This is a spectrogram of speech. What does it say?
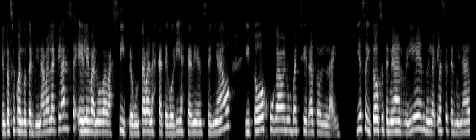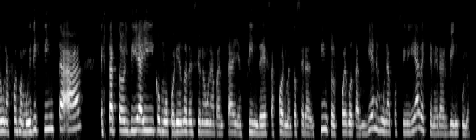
Entonces cuando terminaba la clase, él evaluaba así, preguntaba las categorías que había enseñado y todos jugaban un bachillerato online. Y eso, y todos se terminaban riendo y la clase terminaba de una forma muy distinta a estar todo el día ahí como poniendo atención a una pantalla, en fin, de esa forma. Entonces era distinto, el juego también es una posibilidad de generar vínculos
